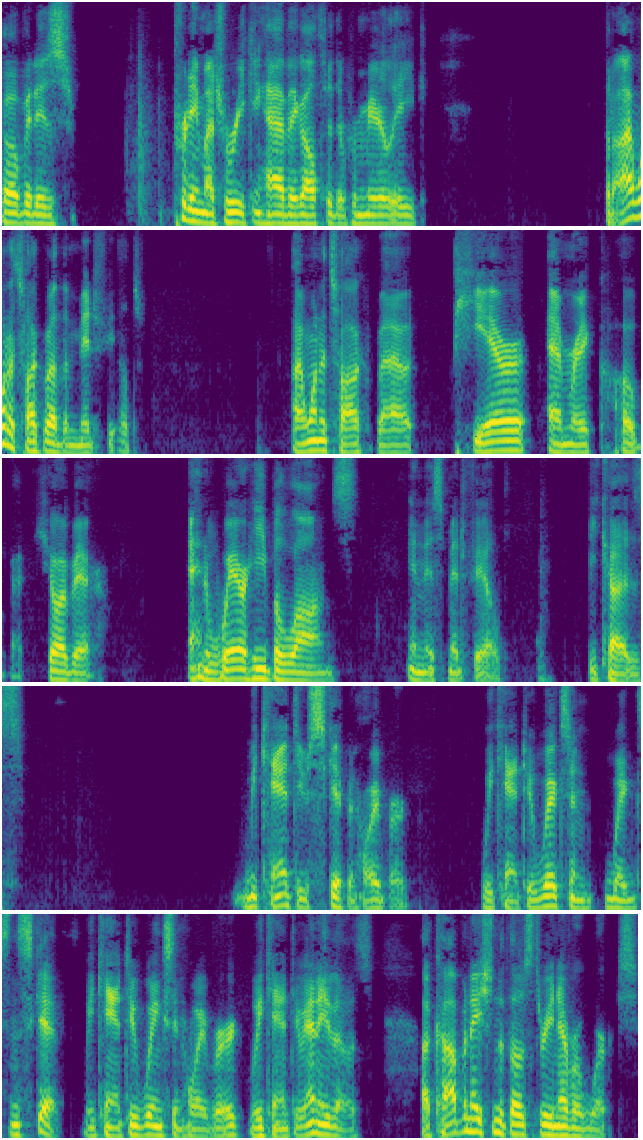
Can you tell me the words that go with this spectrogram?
COVID is pretty much wreaking havoc all through the Premier League. But I want to talk about the midfield. I want to talk about Pierre Emerick Højbjerg and where he belongs in this midfield because we can't do Skip and Højbjerg. We can't do Wicks and Wiggs and Skip. We can't do Winks and Højbjerg. We can't do any of those. A combination of those three never works.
